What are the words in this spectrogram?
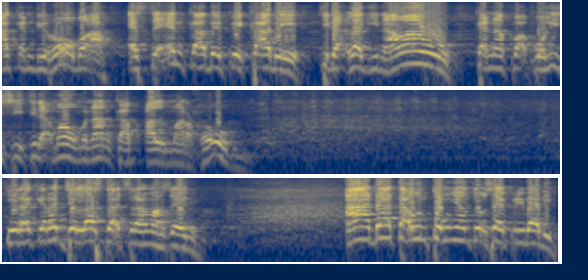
akan dirubah. STNK BPKB tidak lagi namamu karena Pak Polisi tidak mau menangkap almarhum. Kira-kira jelas tak ceramah saya ini? Ada tak untungnya untuk saya pribadi?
